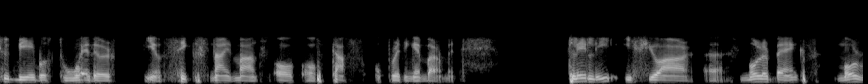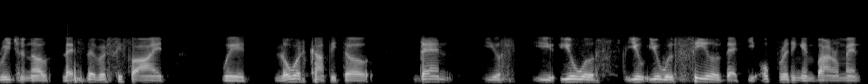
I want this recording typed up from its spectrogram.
should be able to weather you know six nine months of, of tough operating environment. Clearly, if you are uh, smaller banks, more regional, less diversified, with lower capital, then you, you, you will you, you will feel that the operating environment,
